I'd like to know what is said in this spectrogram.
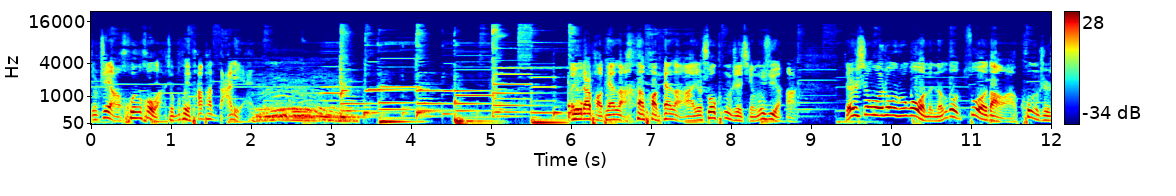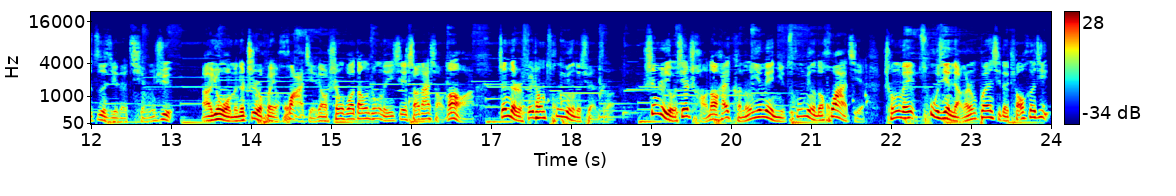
就这样婚后啊就不会啪啪的打脸。有点跑偏了，跑偏了啊！就说控制情绪哈，其实生活中如果我们能够做到啊，控制自己的情绪啊，用我们的智慧化解掉生活当中的一些小打小闹啊，真的是非常聪明的选择。甚至有些吵闹还可能因为你聪明的化解，成为促进两个人关系的调和剂。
